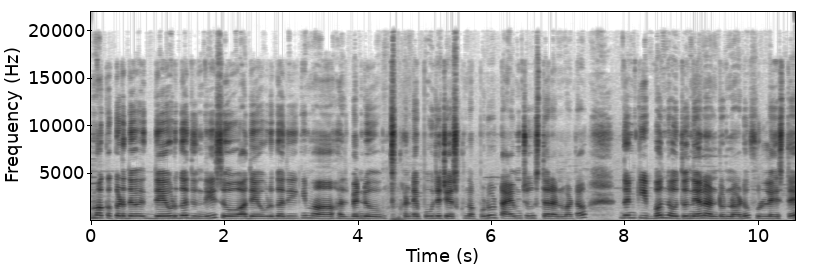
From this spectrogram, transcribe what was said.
మాకు అక్కడ దే దేవుడి గది ఉంది. సో ఆ దేవుడి గదికి మా హస్బెండ్ అంటే పూజ చేసుకున్నప్పుడు టైం చూస్తారనమాట దానికి ఇబ్బంది అవుతుంది అని అంటున్నాడు ఫుల్ వేస్తే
